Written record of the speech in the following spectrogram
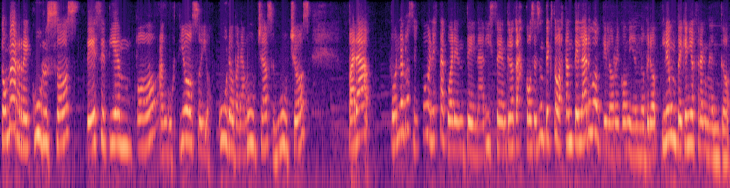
tomar recursos de ese tiempo angustioso y oscuro para muchas, muchos, para ponerlos en juego en esta cuarentena, dice, entre otras cosas. Es un texto bastante largo que lo recomiendo, pero leo un pequeño fragmento.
